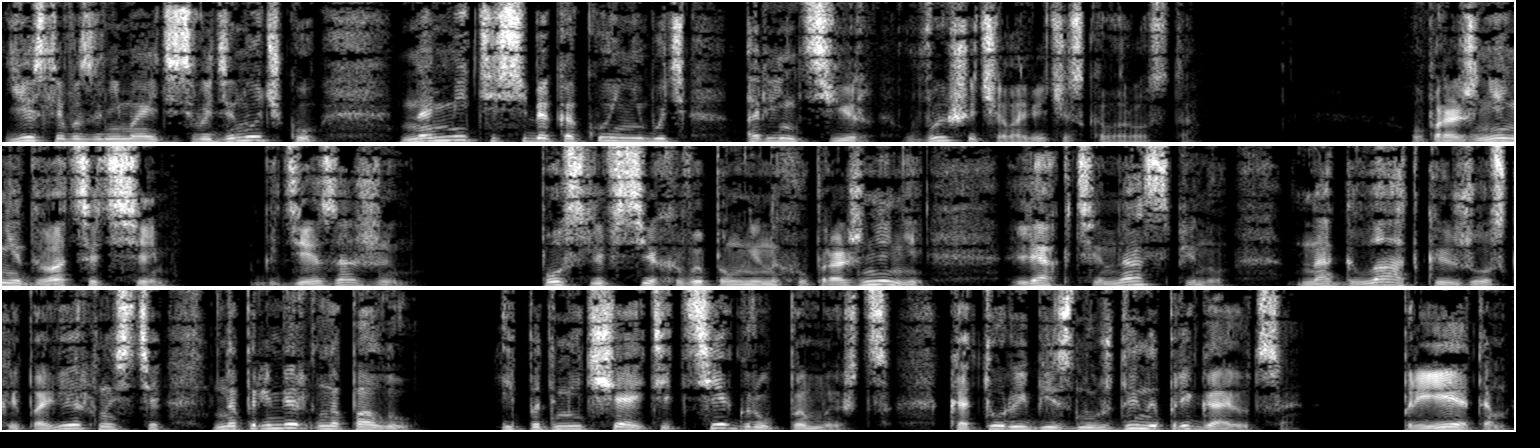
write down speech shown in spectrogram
Если вы занимаетесь в одиночку, наметьте себе какой-нибудь ориентир выше человеческого роста. Упражнение 27. Где зажим? После всех выполненных упражнений лягте на спину на гладкой жесткой поверхности, например, на полу, и подмечайте те группы мышц, которые без нужды напрягаются. При этом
